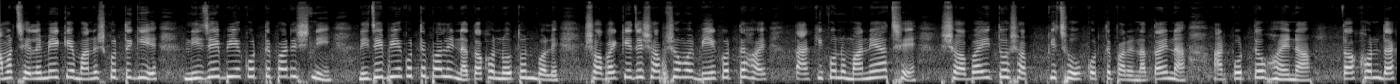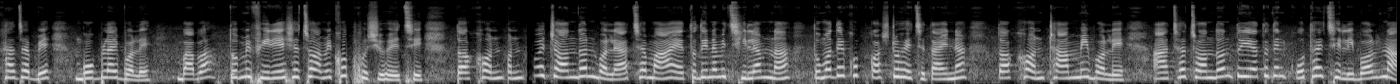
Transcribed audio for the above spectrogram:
আমার ছেলে মেয়েকে মানুষ করতে গিয়ে নিজেই বিয়ে করতে পারিসনি? নিজেই বিয়ে করতে পারলি না? তখন নতুন বলে, সবাইকে যে সব সময় বিয়ে করতে হয়, তার কি কোনো মানে আছে? সবাই তো সব কিছু করতে পারে না, তাই না? আর করতেও হয় না। তখন দেখা যাবে, বুবলাই বলে, বাবা, তুমি ফিরে এসেছ, আমি খুব খুশি হয়েছি। তখন ওই চন্দন বলে আচ্ছা মা, এতদিন আমি ছিলাম না, তোমাদের খুব কষ্ট হয়েছে, তাই না? তখন ঠাম্মি বলে আচ্ছা চন্দন, তুই এতদিন কোথায় ছিলি বল না?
